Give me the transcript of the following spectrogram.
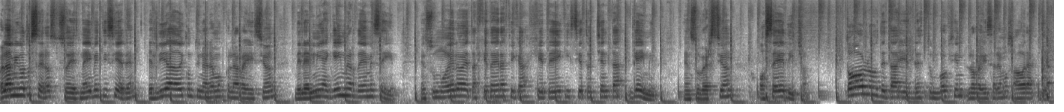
Hola amigos toceros, soy Snake27. El día de hoy continuaremos con la revisión de la línea Gamer de MSI en su modelo de tarjeta gráfica GTX 780 Gaming en su versión OC Edition. Todos los detalles de este unboxing los revisaremos ahora ya.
